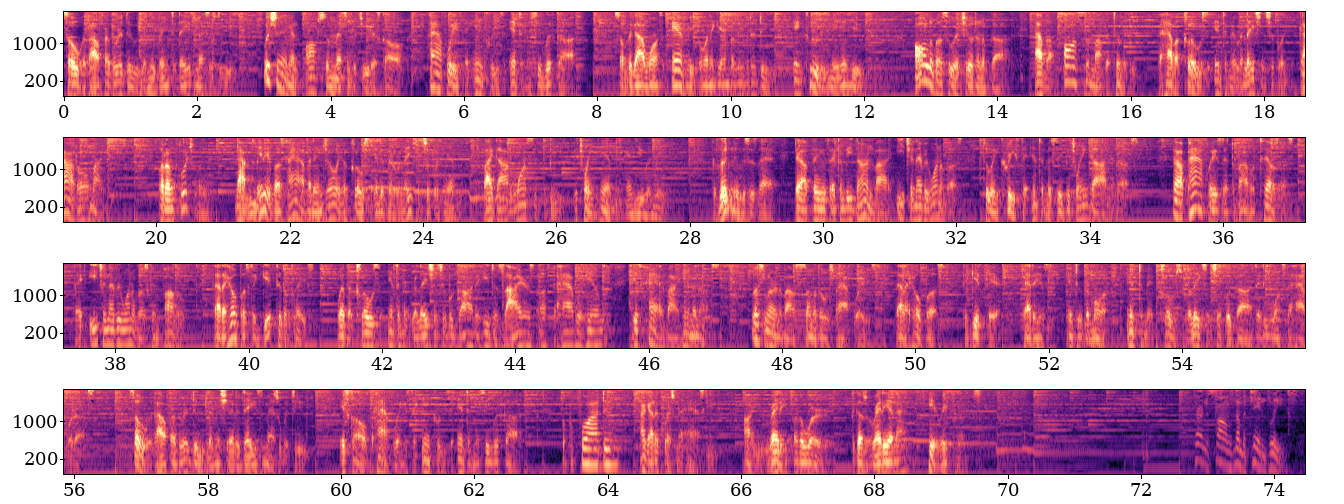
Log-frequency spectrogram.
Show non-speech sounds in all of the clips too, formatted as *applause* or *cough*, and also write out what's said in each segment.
So, without further ado, let me bring today's message to you. We're sharing an awesome message with you that's called Pathways to Increase Intimacy with God. Something God wants every born again believer to do, including me and you. All of us who are children of God have the awesome opportunity to have a close, intimate relationship with God Almighty. But unfortunately, not many of us have and enjoy a close, intimate relationship with Him like God wants it to be between Him and you and me. The good news is that there are things that can be done by each and every one of us to increase the intimacy between God and us. There are pathways that the Bible tells us that each and every one of us can follow that'll help us to get to the place where the close, intimate relationship with God that He desires us to have with Him is had by Him and us. Let's learn about some of those pathways that'll help us to get there. That is, into the more intimate, close relationship with God that He wants to have with us. So, without further ado, let me share today's message with you. It's called Pathways to Increase Intimacy with God. But before I do, I got a question to ask you. Are you ready for the word? Because ready or not, here it comes. Turn to Psalms number 10, please.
